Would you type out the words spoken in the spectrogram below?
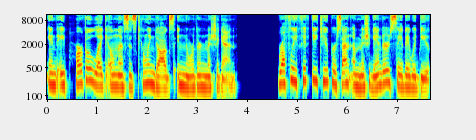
and a parvo like illness is killing dogs in northern Michigan. Roughly 52% of Michiganders say they would be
